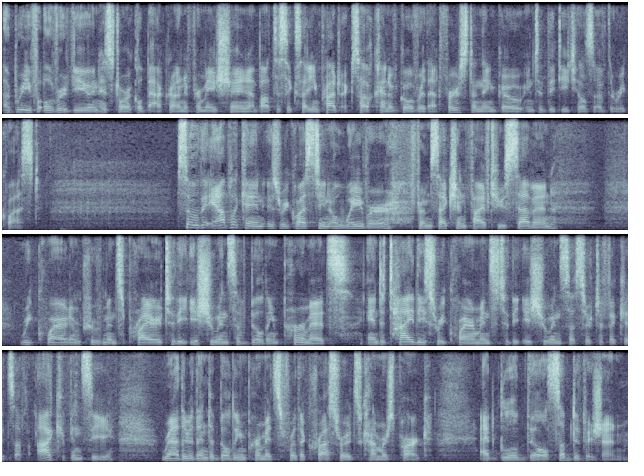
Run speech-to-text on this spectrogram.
a brief overview and historical background information about this exciting project. So I'll kind of go over that first and then go into the details of the request. So the applicant is requesting a waiver from Section 527 required improvements prior to the issuance of building permits and to tie these requirements to the issuance of certificates of occupancy rather than to building permits for the Crossroads Commerce Park at Globeville subdivision.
